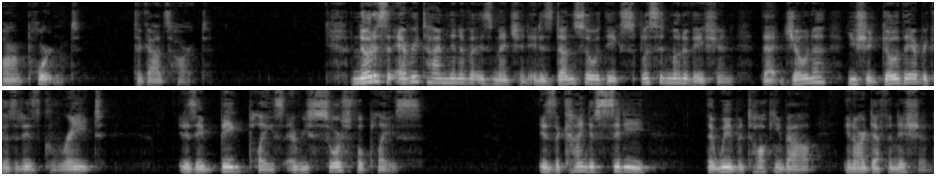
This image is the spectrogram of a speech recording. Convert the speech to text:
are important to God's heart. Notice that every time Nineveh is mentioned, it is done so with the explicit motivation that Jonah, you should go there because it is great. It is a big place, a resourceful place. It is the kind of city that we've been talking about in our definition.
